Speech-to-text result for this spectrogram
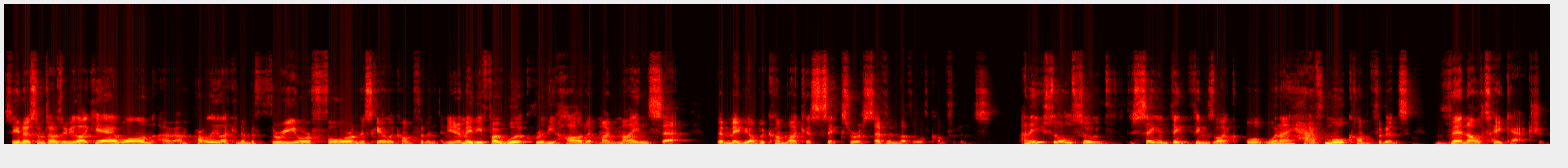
So, you know, sometimes I'd be like, yeah, well, I'm, I'm probably like a number three or a four on the scale of confidence. And, you know, maybe if I work really hard at my mindset, then maybe I'll become like a six or a seven level of confidence. And I used to also say and think things like, well, when I have more confidence, then I'll take action.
